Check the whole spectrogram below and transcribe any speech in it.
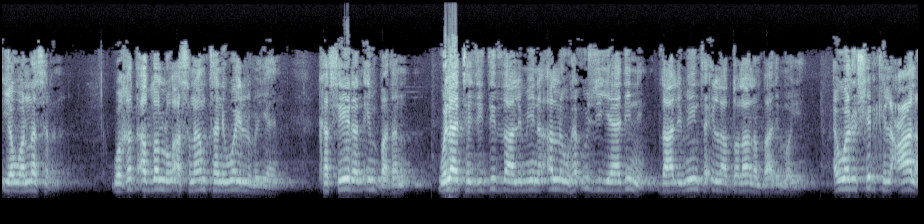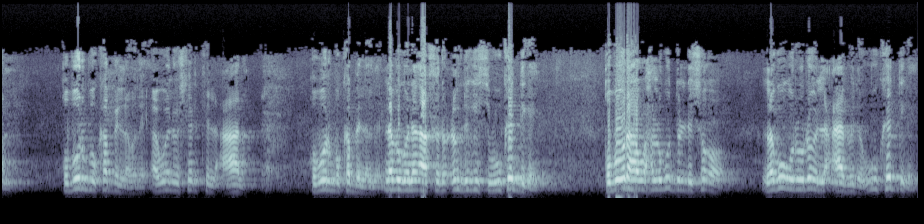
iyo wanasran waqad adaluu asnaamtani way lumiyeen kaiiran in badan walaa tajidi aalimiina allow ha u ziyaadinin aalimiinta ilaa dalaalan baadi mooye awalu shirki alcaalam qubuur buu ka bilowday awalu shirki alcaalam qubuur buu ka bilowday nabiguna aakhiru cumrigiisii wuu ka digay qubuuraha wax lagu duldhiso oo lagu ururo oo la caabudo wuu ka digay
